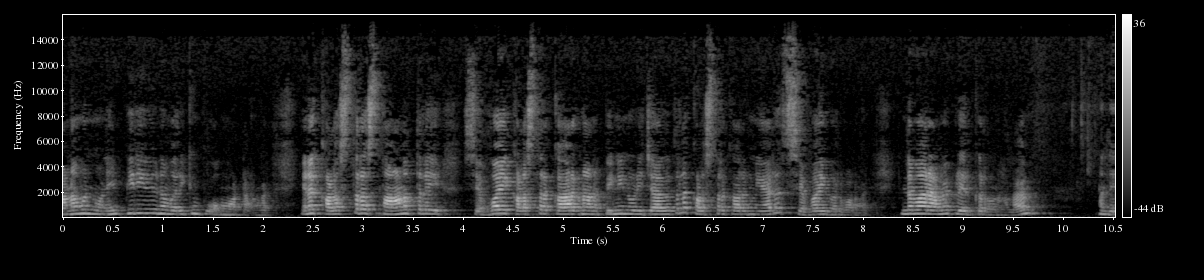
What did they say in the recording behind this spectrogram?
கணவன் மனைவி பிரிவின வரைக்கும் போக மாட்டாங்க. ஏன்னா கலஸ்தர ஸ்தானத்தில் செவ்வாய் கலஸ்தரக்காரகனான பெண்ணினுடைய ஜாதகத்துல மணி யாரு செவ்வாய் வருவாங்க. இந்த மாதிரி அமைப்பில் இருக்கிறதுனால அந்த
